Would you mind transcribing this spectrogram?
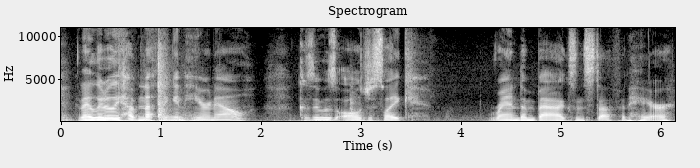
And I literally have nothing in here now because it was all just like random bags and stuff and hair.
